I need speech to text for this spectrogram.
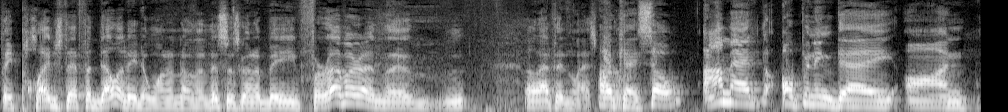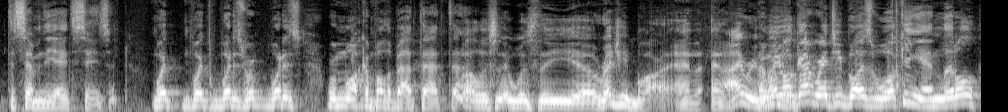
they pledged their fidelity to one another. This is going to be forever, and the, well, that didn't last. Okay, so I'm at opening day on the 78th season. What what what is what is remarkable about that? Uh, Well, it's- it was the uh, Reggie Bar, and, and I remember. and we all got Reggie bars walking in, little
